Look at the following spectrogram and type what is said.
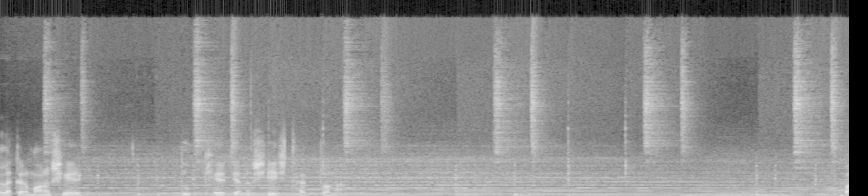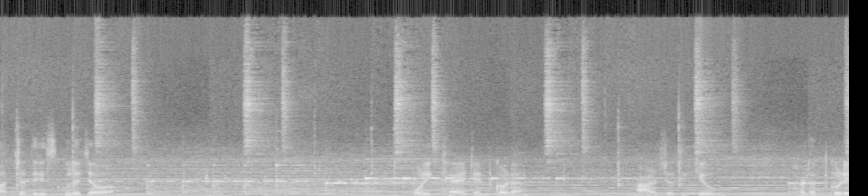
এলাকার মানুষের দুঃখের যেন শেষ থাকতো না। বাচ্চাদের স্কুলে যাওয়া পরীক্ষা অ্যাটেন্ড করা, আর যদি কেউ হঠাৎ করে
